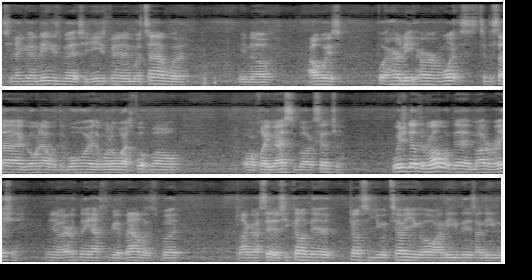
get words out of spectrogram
she not getting needs met. She needs spending much time with her. You know, I always put her her once to the side, going out with the boys. I want to watch football or play basketball, etc. Which is nothing wrong with that in moderation. You know, everything has to be a balance. But like I said, she comes there, comes to you and tell you, "Oh, I need this, I need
